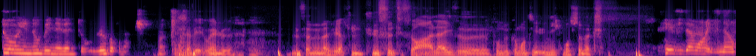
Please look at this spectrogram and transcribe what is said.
Torino Benevento, le gros match. Ouais, J'avais, ouais, le, le fameux match, d'ailleurs, tu, tu, tu feras un live euh, pour nous commenter uniquement ce match. Évidemment, évidemment.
